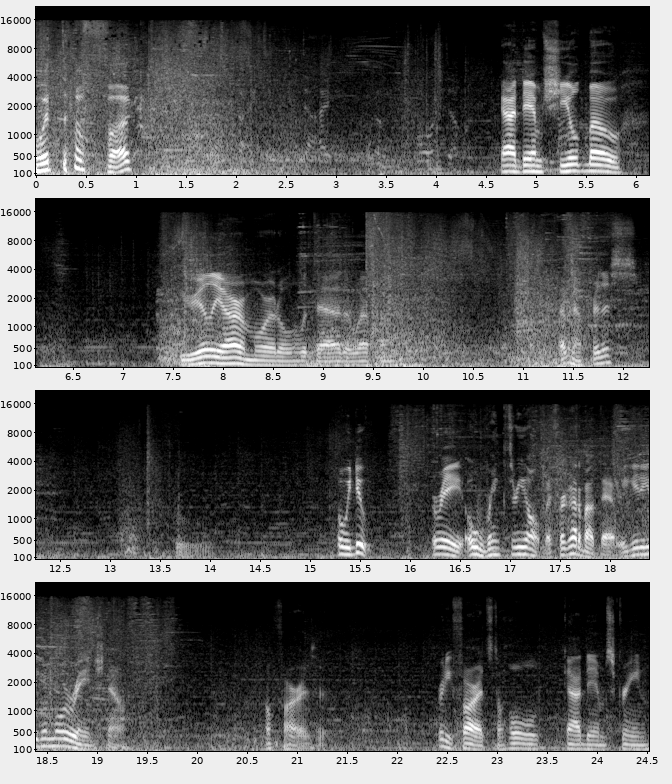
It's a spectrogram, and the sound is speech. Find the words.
What the fuck? Goddamn shield bow. You really are immortal with that other weapon. I have enough for this? Ooh. Oh, we do. Hooray. Oh, rank 3 ult. I forgot about that. We get even more range now. How far is it? Pretty far. It's the whole goddamn screen.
